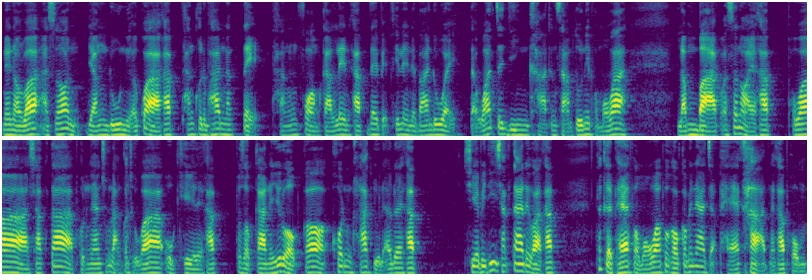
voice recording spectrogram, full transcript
แน่นอนว่าอาร์เซนอลยังดูเหนือกว่าครับ ทั้งคุณภาพนักเตะ ทั้งฟอร์มการเล่นครับ ได้เปรียบที่เล่นในบ้านด้วย แต่ว่าจะยิงขาดถึง 3 ตัวนี่ผมมองว่าลำบากมาซะหน่อยครับ เพราะว่าชักต้าผลงานช่วงหลังก็ถือว่าโอเคเลยครับ ประสบการณ์ในยุโรปก็ค้นคลักอยู่แล้วด้วยครับ เชียร์ไปที่ชักต้าดีกว่าครับ ถ้าเกิดแพ้ผมมองว่าพวกเขาก็ไม่น่าจะแพ้ขาดนะครับผม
